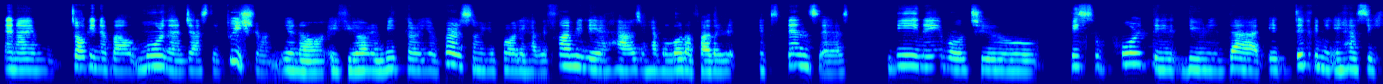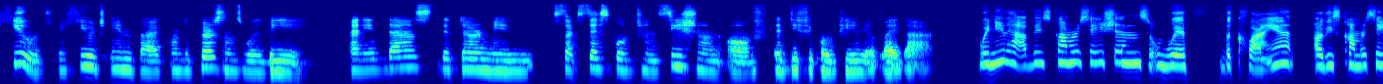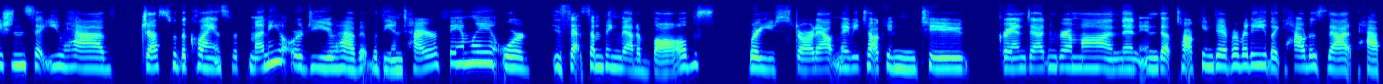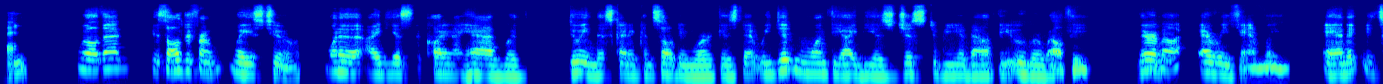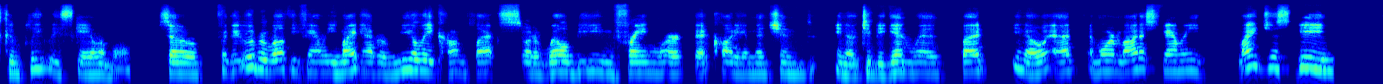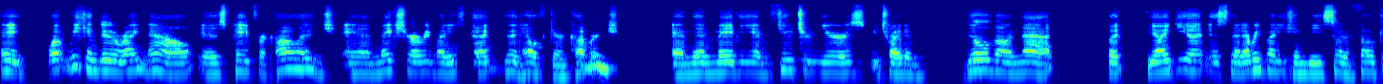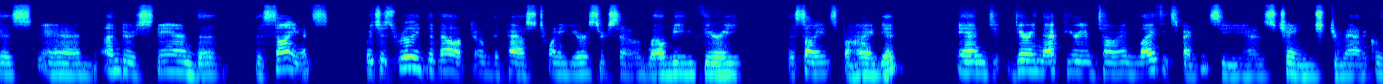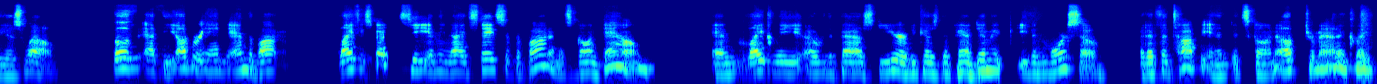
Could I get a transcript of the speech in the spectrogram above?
and I'm talking about more than just the tuition. You know, if you are a mid-career person, you probably have a family, a house, you have a lot of other expenses. Being able to be supported during that, it definitely has a huge, a huge impact on the person's well-being. And it does determine successful transition of a difficult period like that. When you have these conversations with the client, are these conversations that you have just with the clients with money, or do you have it with the entire family? Or is that something that evolves where you start out maybe talking to granddad and grandma and then end up talking to everybody? Like, how does that happen? Well, that is all different ways too. One of the ideas that Claudia and I had with doing this kind of consulting work is that we didn't want the ideas just to be about the uber wealthy. They're mm-hmm. about every family and it's completely scalable. So for the uber wealthy family, you might have a really complex sort of well-being framework that Claudia mentioned, you know, to begin with. But, you know, at a more modest family might just be, hey, what we can do right now is pay for college and make sure everybody's got good healthcare coverage. And then maybe in future years, we try to build on that But the idea is that everybody can be sort of focused and understand the, the science, which has really developed over the past 20 years or so, well-being theory, the science behind it. And during that period of time, life expectancy has changed dramatically as well, both at the upper end and the bottom. Life expectancy in the United States at the bottom has gone down and likely over the past year because of the pandemic, even more so. But at the top end, it's gone up dramatically.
